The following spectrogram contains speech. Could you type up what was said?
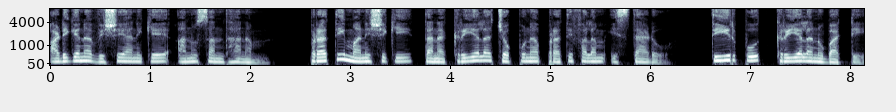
అడిగిన విషయానికే అనుసంధానం. ప్రతి మనిషికి తన క్రియల చొప్పున ప్రతిఫలం ఇస్తాడు. తీర్పు క్రియలను బట్టి.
